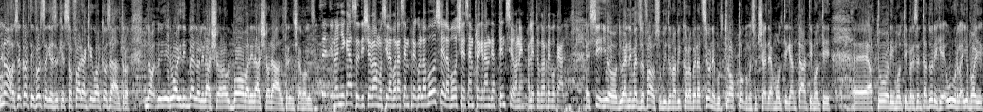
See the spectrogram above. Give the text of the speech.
No, sono accorti forse che, che, so fare anche qualcos'altro. No, i ruoli di bello li lascio a Raul Bova, li lascio ad altri, diciamo così. Senti, in ogni caso dicevamo si lavora sempre con la voce, la voce sempre grande attenzione alle tue corde vocali. Eh sì, io due anni e mezzo fa ho subito una piccola operazione, purtroppo, come succede a molti cantanti, molti eh, attori, molti presentatori che urla. Io poi,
